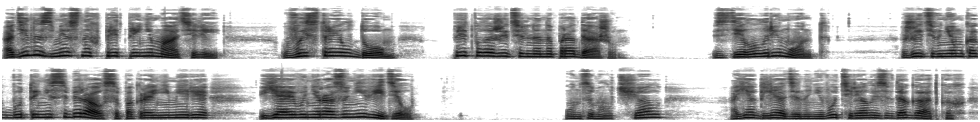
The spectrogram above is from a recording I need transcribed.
один из местных предпринимателей, выстроил дом, предположительно на продажу. Сделал ремонт. Жить в нем как будто не собирался, по крайней мере, я его ни разу не видел. Он замолчал, а я, глядя на него, терялась в догадках —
